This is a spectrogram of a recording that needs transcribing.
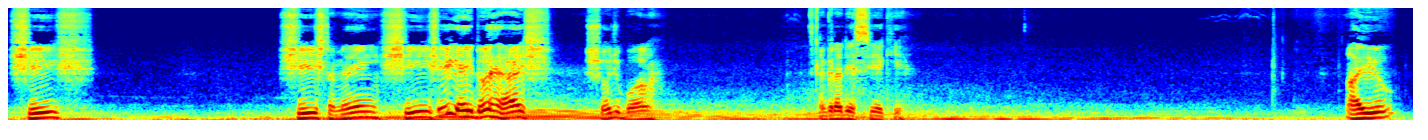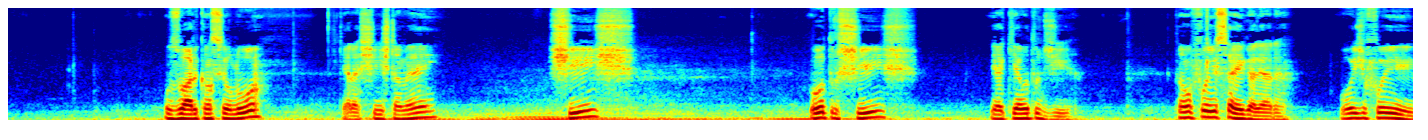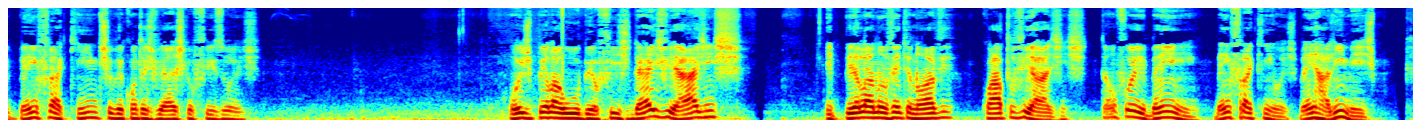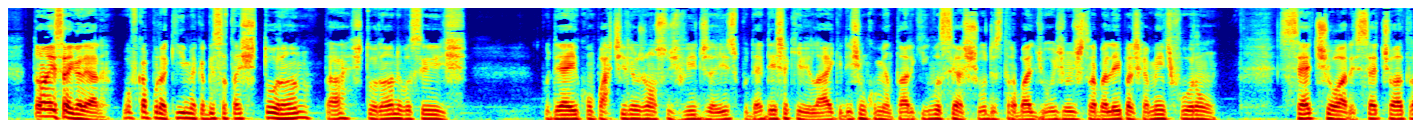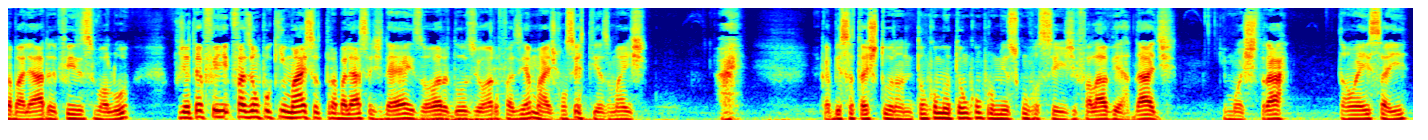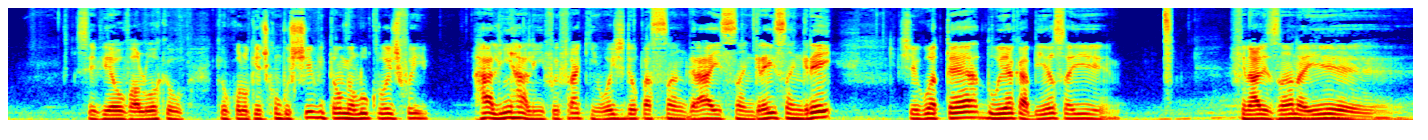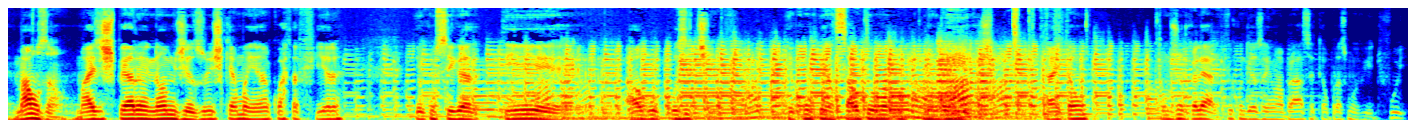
X, X também, X, e aí, dois reais, show de bola. Agradecer aqui. Aí o usuário cancelou, que era X também, X, outro X, e aqui é outro dia. Então foi isso aí, galera. Hoje foi bem fraquinho, deixa eu ver quantas viagens que eu fiz hoje. Hoje pela Uber eu fiz 10 viagens e pela 99 4 viagens. Então foi bem, bem fraquinho hoje, bem ralinho mesmo. Então é isso aí, galera. Vou ficar por aqui, minha cabeça tá estourando, tá? Estourando e vocês puderem aí os nossos vídeos aí, se puder, deixa aquele like, deixa um comentário o que você achou desse trabalho de hoje. Hoje trabalhei praticamente foram sete horas, sete horas trabalhadas, fiz esse valor. Podia até fazer um pouquinho mais se eu trabalhasse as 10 horas, 12 horas, fazia mais, com certeza, mas. Ai, a cabeça está estourando. Então, como eu tenho um compromisso com vocês de falar a verdade e mostrar, então é isso aí. Você vê o valor que eu, que eu coloquei de combustível, então meu lucro hoje foi ralinho, ralinho, foi fraquinho. Hoje deu para sangrar e sangrei, sangrei. Chegou até doer a cabeça e finalizando aí malzão. Mas espero em nome de Jesus que amanhã, quarta-feira, eu consiga ter algo positivo. Recompensar o que eu não, não ganhei hoje. Tá? Então, tamo junto, galera. Fique com Deus aí. Um abraço. Até o próximo vídeo. Fui.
